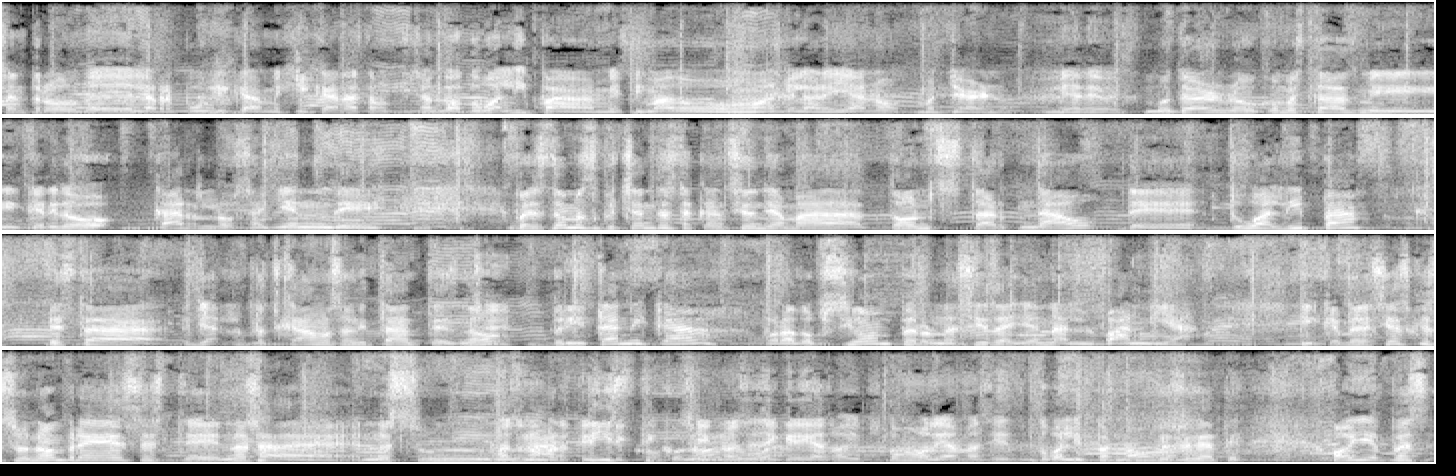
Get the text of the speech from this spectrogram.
centro de la República Mexicana. Estamos escuchando a Dua Lipa, mi estimado Ángel Arellano, moderno, el día de hoy. Moderno, ¿cómo estás, mi querido Carlos Allende? Pues estamos escuchando esta canción llamada Don't Start Now de Dua Lipa. Esta, ya lo platicábamos ahorita antes, ¿no? Británica por adopción, pero nacida allá en Albania. Y que me decías que su nombre es, este, no es, no es un, nombre artístico, ¿no? Sí, no es así que digas, oye, pues ¿cómo se llama así Dua Lipa? No, pues fíjate. Oye, pues...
